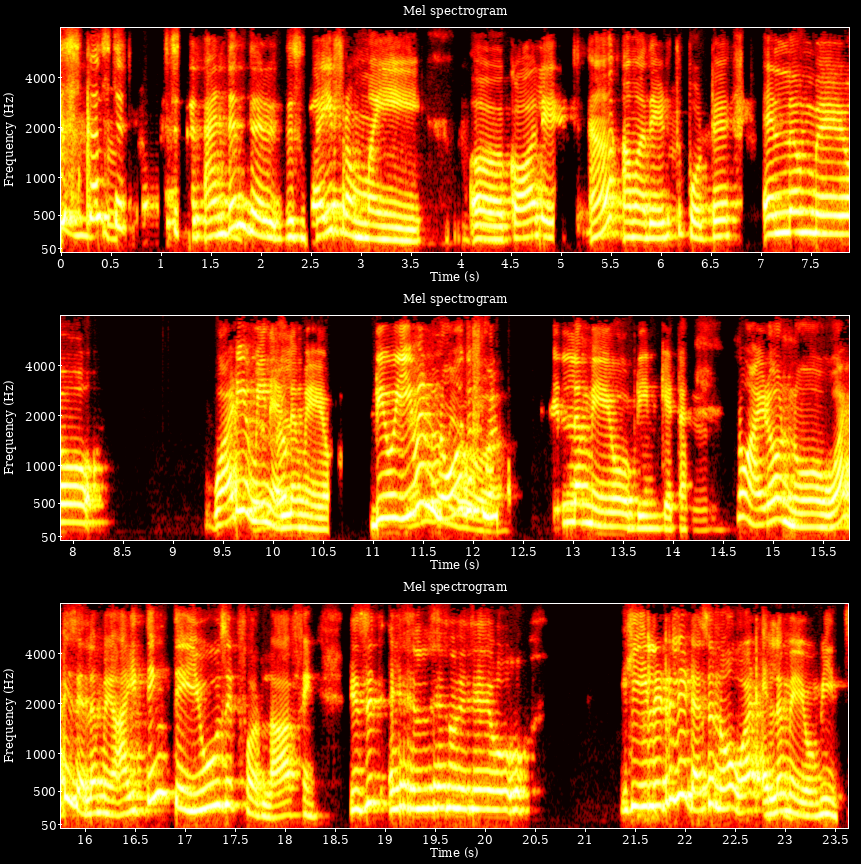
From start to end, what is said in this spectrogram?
disgusted and then there this guy from my uh, college uh, அவன் அதை எடுத்து போட்டு LMAO what do you mean LMAO do you even know the full LMAO அப்படின்னு கேட்டேன் no I don't know what is LMAO I think they use it for laughing is it LMAO he literally doesn't know what LMAO means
